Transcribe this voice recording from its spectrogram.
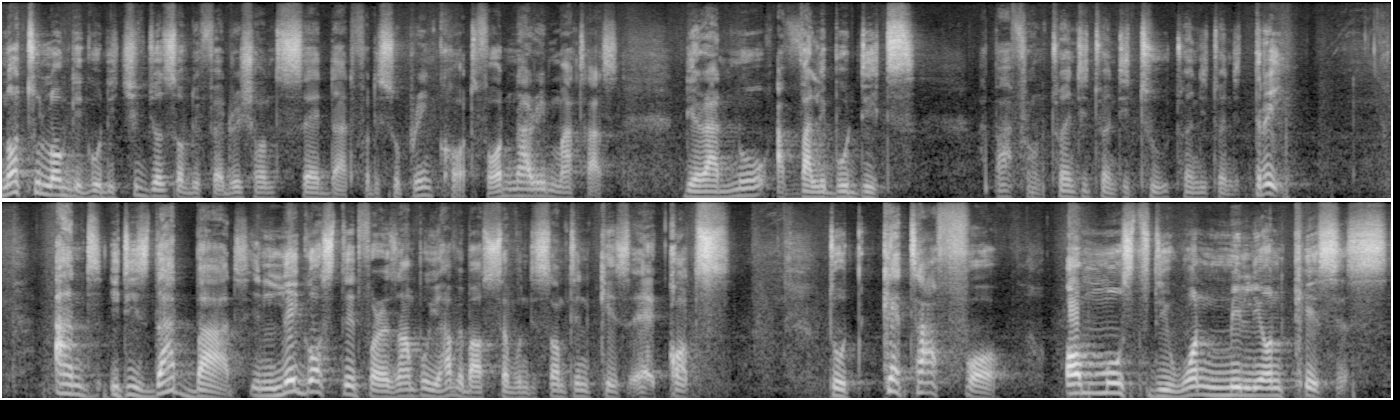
Not too long ago, the Chief Justice of the Federation said that for the Supreme Court, for ordinary matters, there are no available dates apart from 2022, 2023. And it is that bad. In Lagos State, for example, you have about 70 something case uh, courts to cater for almost the 1 million cases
